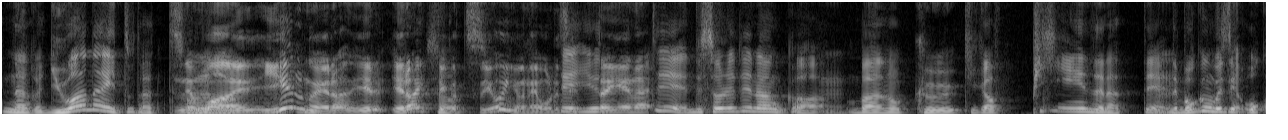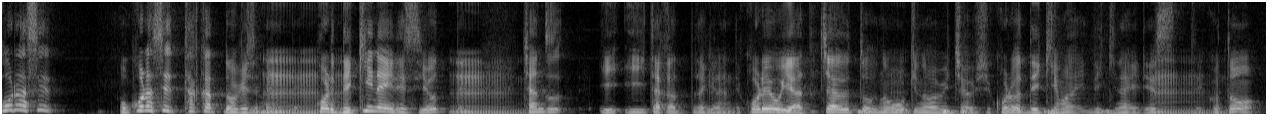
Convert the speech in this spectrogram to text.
なんか言わないとだってでもまあ言えるの偉い偉いっていうか強いよね俺絶対言えない。ででそれでなんかう場の空気がピキーンってなって、うん。で僕も別に怒らせ怒らせたかったわけじゃないんで、うんうんうん。これできないですよって、うん。うんちゃんとい言いたかっただけなんでこれをやっちゃうと納期伸びちゃうしこれはでき,、ま、できないですってことを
